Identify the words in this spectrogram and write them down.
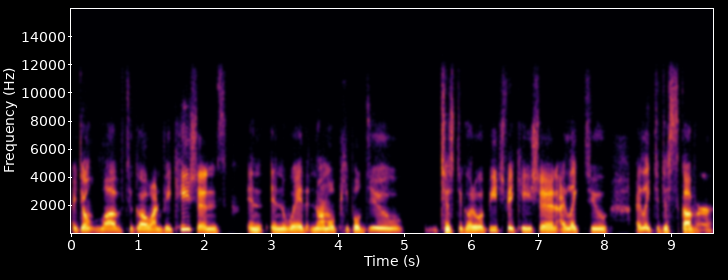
I don't love to go on vacations in in the way that normal people do just to go to a beach vacation. I like to i like to discover.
